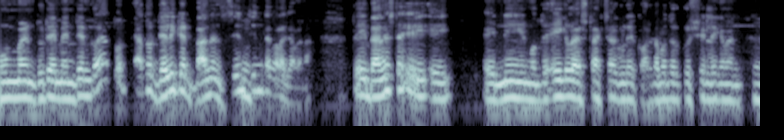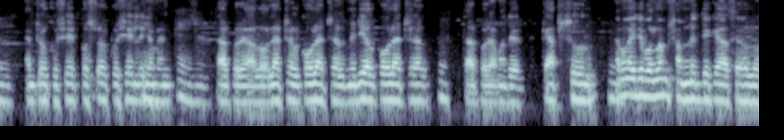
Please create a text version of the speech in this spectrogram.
মুভমেন্ট দুটাই মেনটেন করে এত এত ডেলিকেট ব্যালেন্স চিন্তা করা যাবে না। তো এই ব্যালেন্সটা এই এই এই নির মধ্যে এইগুলো স্ট্রাকচারগুলো করে। তারপর crucial ligament anterior cruciate posterior crucial ligament তারপরে হলো ল্যাটারাল কোল্যাটারাল মিডিয়াল কোল্যাটারাল তারপরে আমাদের ক্যাপসুল এবং এই যে বললাম সামনের দিকে আছে হলো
